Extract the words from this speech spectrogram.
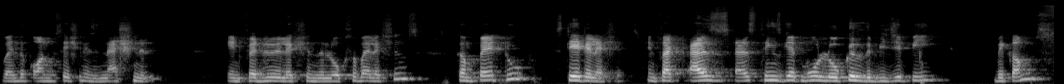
when the conversation is national in federal elections and Lok Sabha elections compared to state elections. In fact, as as things get more local, the BJP becomes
